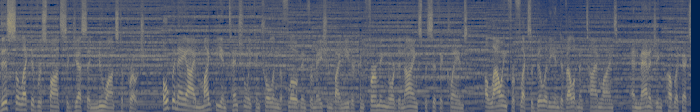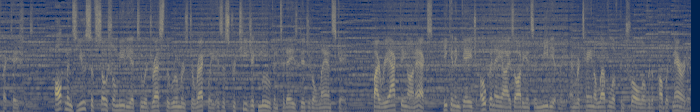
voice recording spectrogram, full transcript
This selective response suggests a nuanced approach. OpenAI might be intentionally controlling the flow of information by neither confirming nor denying specific claims, allowing for flexibility in development timelines and managing public expectations. Altman's use of social media to address the rumors directly is a strategic move in today's digital landscape. By reacting on X, he can engage OpenAI's audience immediately and retain a level of control over the public narrative,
